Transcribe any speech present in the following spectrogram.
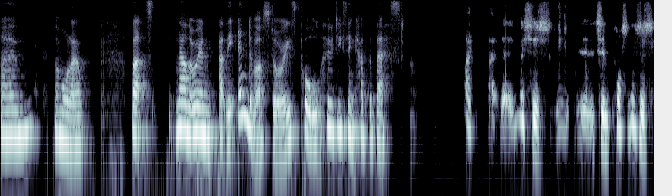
Um, I'm all out. But now that we're in, at the end of our stories, Paul, who do you think had the best? I, I, this is it's impossible. This is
